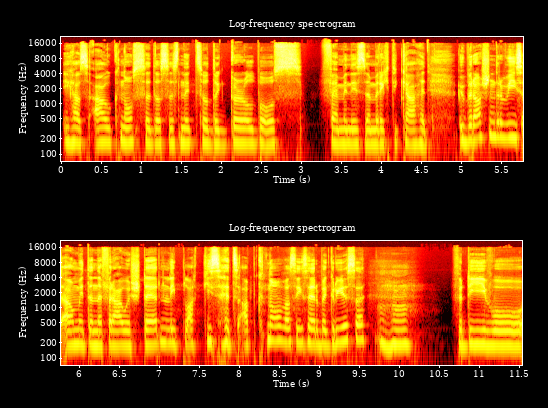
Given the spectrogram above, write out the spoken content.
Ich habe es auch genossen, dass es nicht so der Girlboss Feminism richtig hat. Überraschenderweise auch mit den Frauen Sternli Plackis hat es abgenommen, was ich sehr begrüße. Mhm. Für die, die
